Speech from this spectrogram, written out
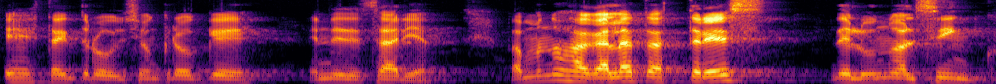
Esta introducción creo que es necesaria. Vámonos a Gálatas 3, del 1 al 5.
